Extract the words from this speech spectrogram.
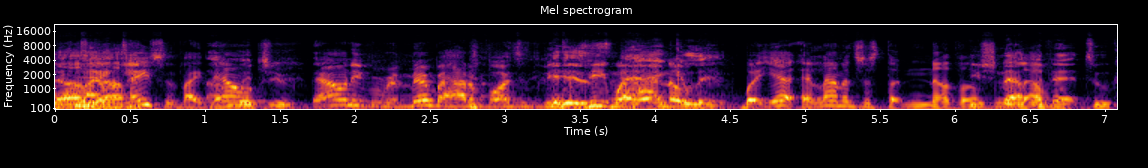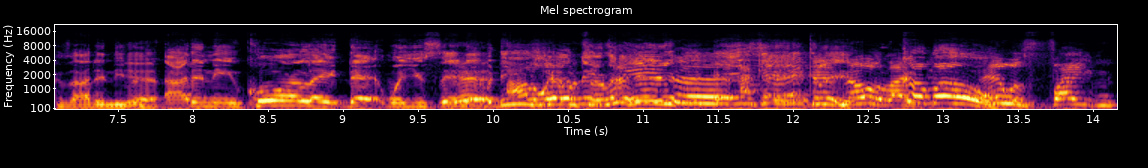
Yeah. the Yeah. limitations, like they I'm don't, you. they don't even remember how the voices be competing with notes. Exactly. But yeah, Atlanta's just another You snap level. with that too, because I didn't even Yeah. I didn't even correlate that when you said that. But these all the way young niggas, I it. I can't Exactly. know. Like, Come on. They was fighting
